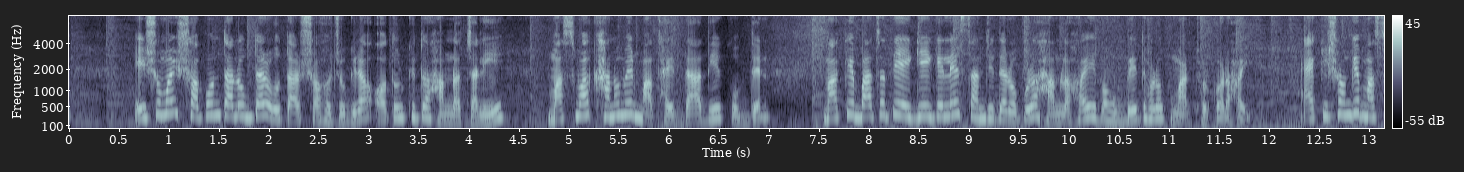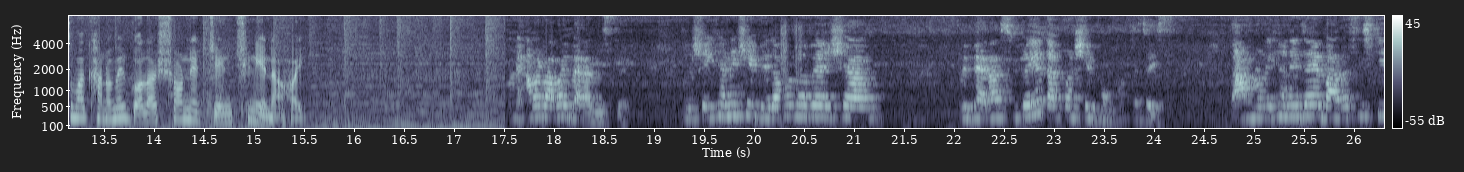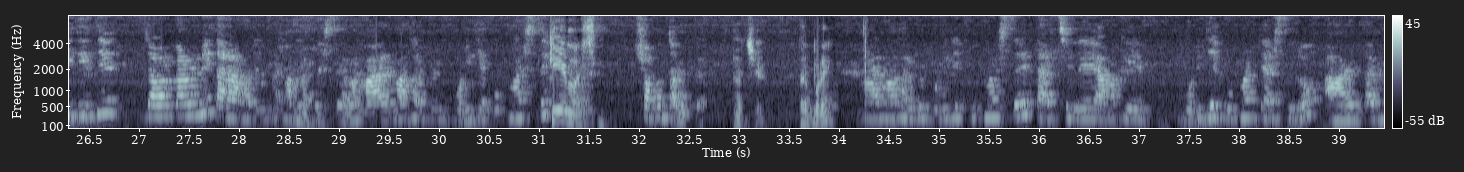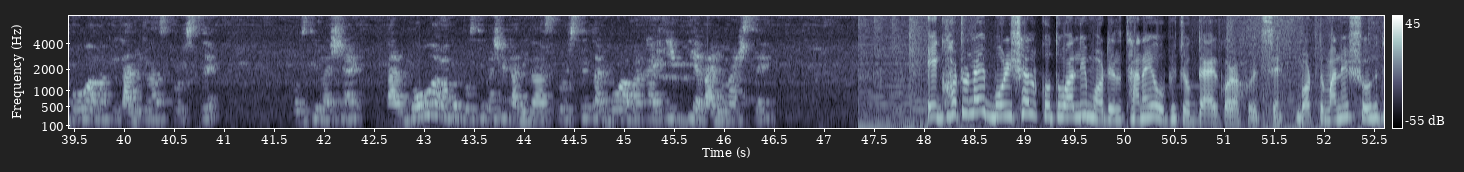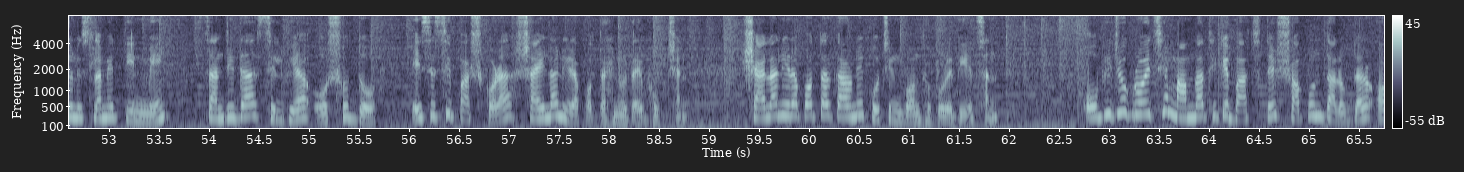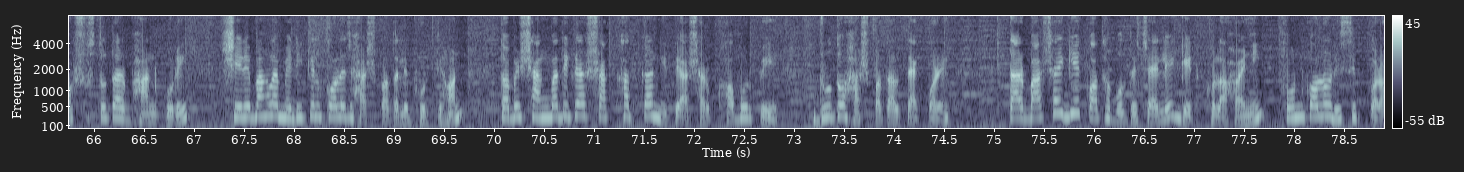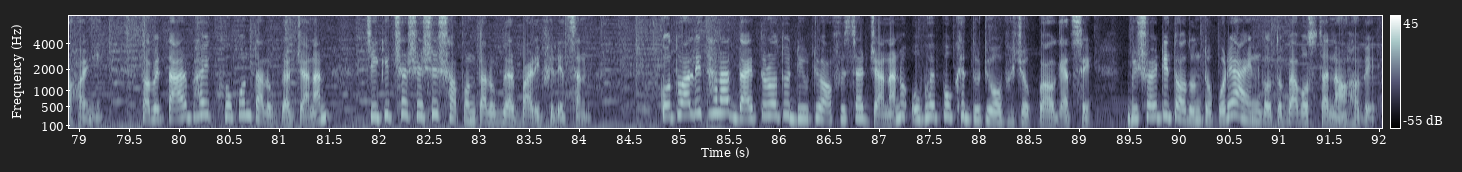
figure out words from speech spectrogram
এই সময় স্বপন তালুকদার ও তার সহযোগীরা অতর্কিত হামলা চালিয়ে মাসুমা খানমের মাথায় দা দিয়ে কোপ দেন। মাকে বাঁচাতে এগিয়ে গেলে সঞ্জিদার ওপরও হামলা হয় এবং বেধড়ক মারধর করা হয়। একই সঙ্গে মাসুমা খানমের গলার স্বর্ণের চেন ছিনিয়ে নেওয়া হয়। মানে আমার বাবাই বেড়া দিচ্ছে তো সেইখানে সে বেদখলভাবে এসে ওই বেড়া ছুটাইয়ে তারপর সে ভোগ করতে চাইছে। তো আমরা এখানে যাই বাধা সৃষ্টি দিতে যাওয়ার কারণে তারা আমাদের উপরে হামলা করছে। আমার মার মাথার উপরে বডি দিয়ে ফুট মারছে। কে মারছে? স্বপন তালুকদার। আচ্ছা তারপরে? মার মাথার উপরে বডি দিয়ে ফুট মারছে। তার ছেলে আমাকে বডি দিয়ে ফুট মারতে আসছিল আর তার বউ আমাকে গালি গ্লাস করছে বস্তি ভাষায় তার বউ আমাকে বস্তি ভাষায় গালি গ্লাস করছে, তার বউ আমার গায়ে ইট দিয়ে বাড়ি মারছে। এই ঘটনায় বরিশাল কোতোয়ালি মডেল থানায় অভিযোগ দায়ের করা হয়েছে। বর্তমানে শহীদুল ইসলামের তিন মেয়ে সঞ্জিদা সিলভিয়া ও সদ্য এসএসসি পাশ করা শাইলা নিরাপত্তাহীনতায় ভুগছেন। শাইলা নিরাপত্তার কারণে কোচিং বন্ধ করে দিয়েছেন। অভিযোগ রয়েছে, মামলা থেকে বাঁচতে স্বপন তালুকদার অসুস্থতার ভান করে শেরেবাংলা মেডিকেল কলেজ হাসপাতালে ভর্তি হন। তবে সাংবাদিকরা সাক্ষাৎকার নিতে আসার খবর পেয়ে দ্রুত হাসপাতাল ত্যাগ করেন। তার বাসায় গিয়ে কথা বলতে চাইলে গেট খোলা হয়নি, ফোন কলও রিসিভ করা হয়নি। তবে তার ভাই খোকন তালুকদার জানান, চিকিৎসা শেষে স্বপন তালুকদার বাড়ি ফিরেছেন। কোতোয়ালি থানার দায়িত্বরত ডিউটি অফিসার জানান, উভয় পক্ষের দুটি অভিযোগ পাওয়া গেছে। বিষয়টি তদন্ত করে আইনগত ব্যবস্থা নেওয়া হবে।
